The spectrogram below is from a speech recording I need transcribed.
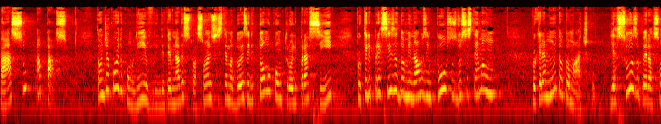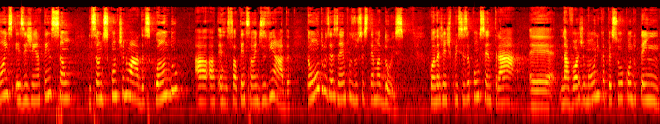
passo a passo. Então, de acordo com o livro, em determinadas situações, o sistema 2 ele toma o controle para si, porque ele precisa dominar os impulsos do sistema 1, um, porque ele é muito automático e as suas operações exigem atenção e são descontinuadas quando a, a, essa atenção é desviada. Então, outros exemplos do sistema 2. Quando a gente precisa concentrar é, na voz de uma única pessoa quando tem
